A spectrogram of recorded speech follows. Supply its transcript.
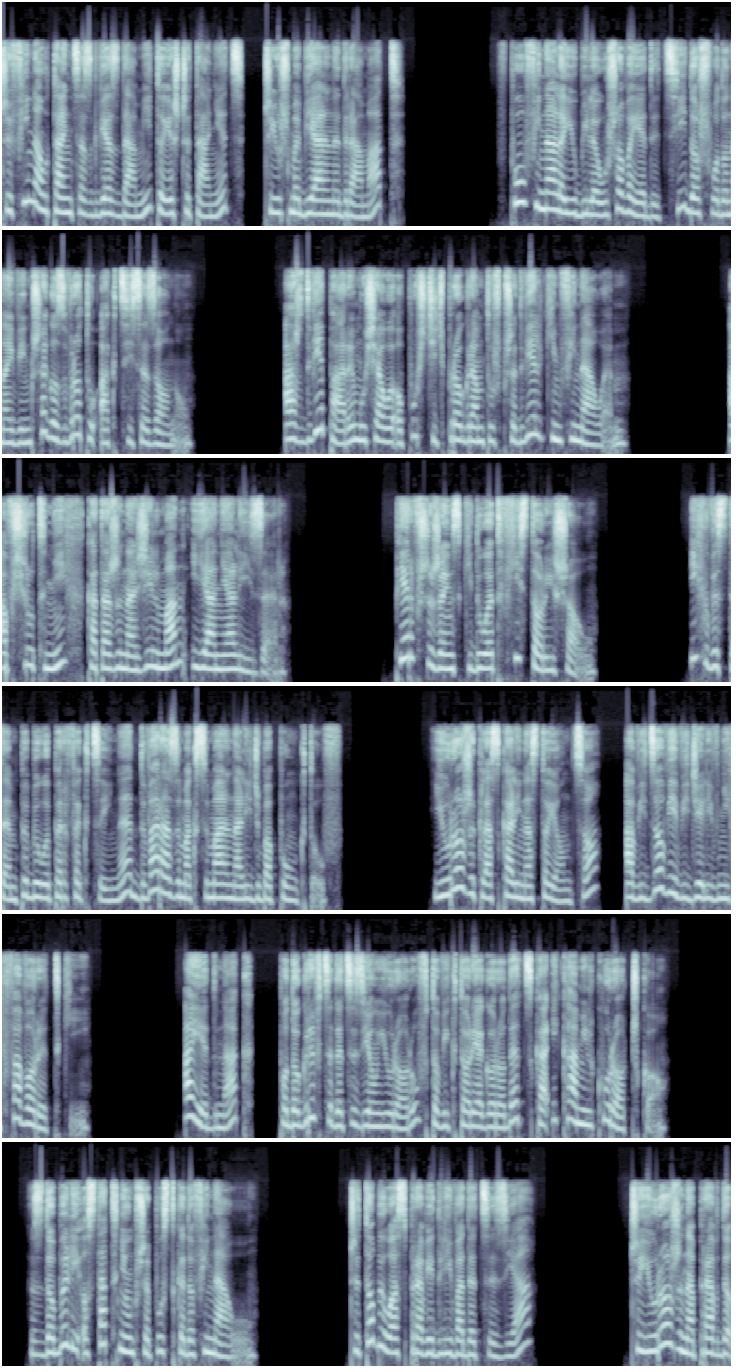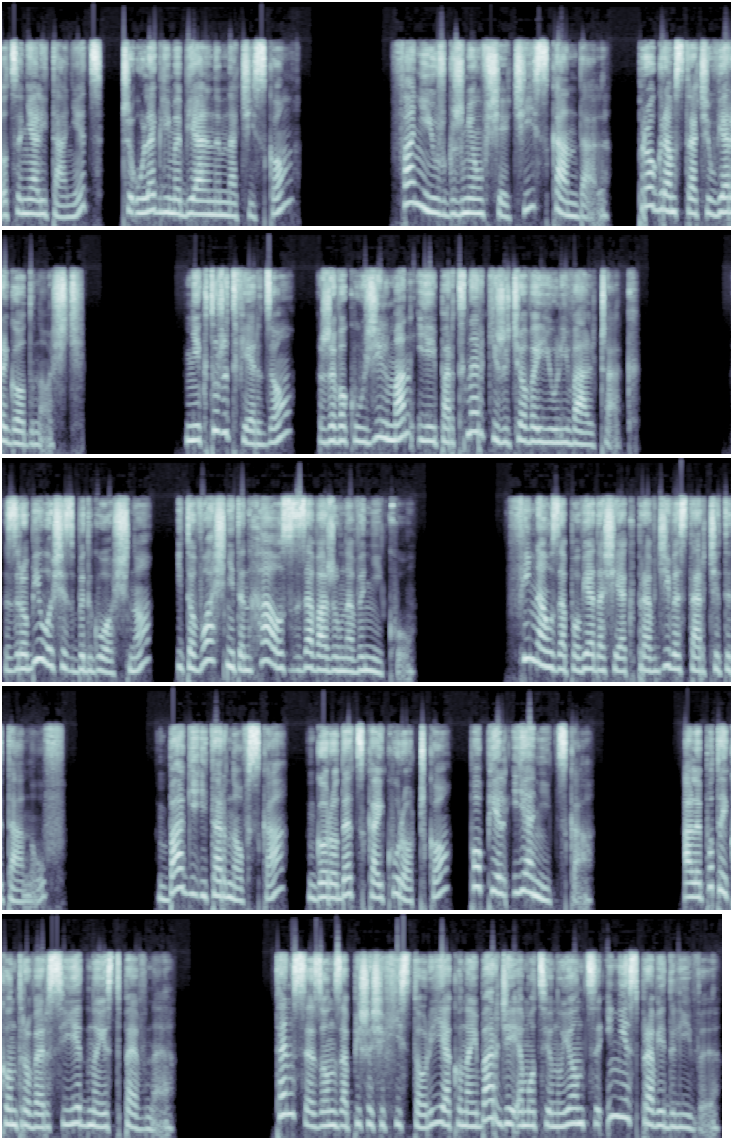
Czy finał tańca z gwiazdami to jeszcze taniec, czy już medialny dramat? W półfinale jubileuszowej edycji doszło do największego zwrotu akcji sezonu. Aż dwie pary musiały opuścić program tuż przed wielkim finałem. A wśród nich Katarzyna Zilman i Jania Lizer. Pierwszy żeński duet w historii show. Ich występy były perfekcyjne, dwa razy maksymalna liczba punktów. Jurorzy klaskali na stojąco, a widzowie widzieli w nich faworytki. A jednak, po dogrywce decyzją jurorów to Wiktoria Gorodecka i Kamil Kuroczko. Zdobyli ostatnią przepustkę do finału. Czy to była sprawiedliwa decyzja? Czy jurorzy naprawdę oceniali taniec, czy ulegli medialnym naciskom? Fani już grzmią w sieci, skandal. Program stracił wiarygodność. Niektórzy twierdzą, że wokół Zilman i jej partnerki życiowej Julii Walczak. Zrobiło się zbyt głośno i to właśnie ten chaos zaważył na wyniku. Finał zapowiada się jak prawdziwe starcie tytanów. Bagi i Tarnowska, Gorodecka i Kuroczko, Popiel i Janicka. Ale po tej kontrowersji jedno jest pewne. Ten sezon zapisze się w historii jako najbardziej emocjonujący i niesprawiedliwy.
